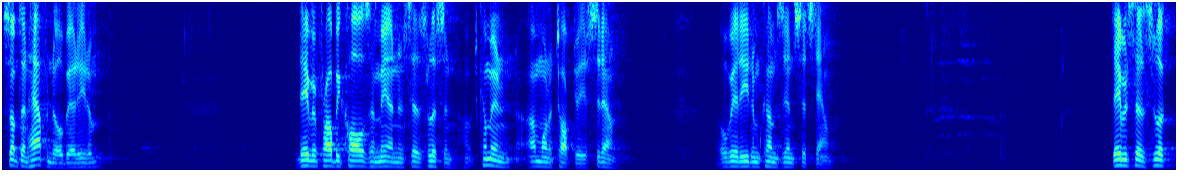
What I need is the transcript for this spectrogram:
something happened to Obed Edom. David probably calls him in and says, Listen, come in. I want to talk to you. Sit down. Obed Edom comes in, sits down. David says, Look,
